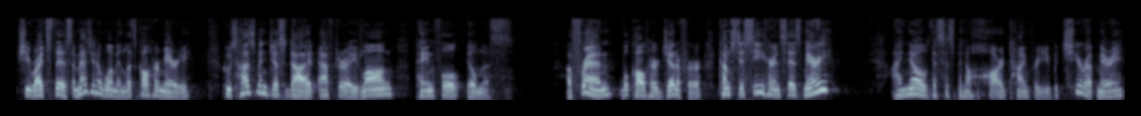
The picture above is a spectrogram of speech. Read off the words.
She writes this Imagine a woman, let's call her Mary, whose husband just died after a long, painful illness. A friend, we'll call her Jennifer, comes to see her and says, Mary, I know this has been a hard time for you, but cheer up, Mary.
